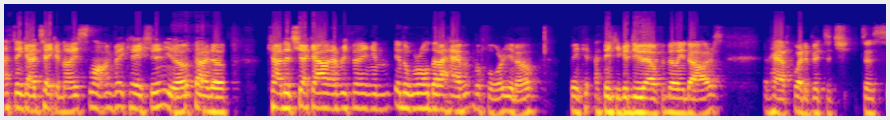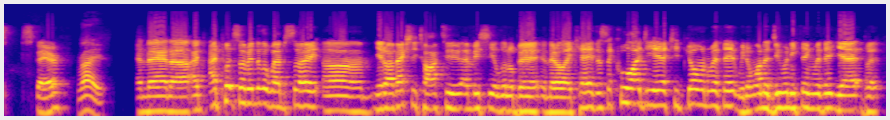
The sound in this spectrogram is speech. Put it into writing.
I think I'd take a nice long vacation. You know, kind of, kind of check out everything in, in the world that I haven't before. You know, I think I think you could do that with a million dollars and have quite a bit to ch- to spare. Right. And then uh, I I put some into the website. Um, you know, I've actually talked to NBC a little bit, and they're like, "Hey, this is a cool idea. Keep going with it. We don't want to do anything with it yet, but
